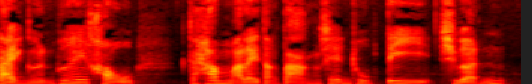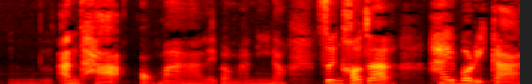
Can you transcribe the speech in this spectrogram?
จ่ายเงินเพื่อให้เขากระทำอะไรต่างๆ เช่นทุบตี เฉือน อัณฑะออกมาอะไรประมาณนี้เนาะซึ่งเขาจะให้บริการ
